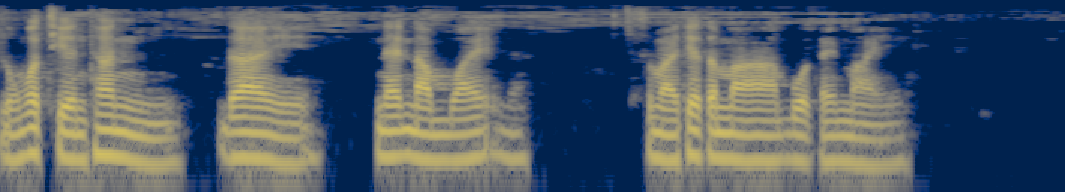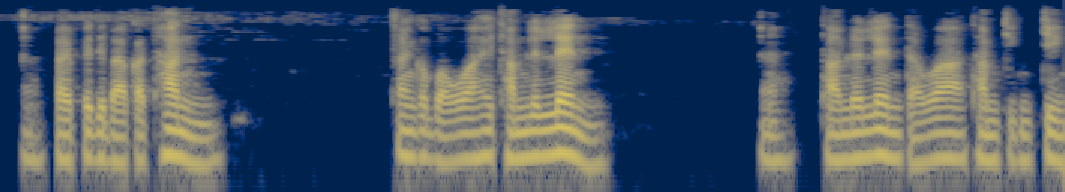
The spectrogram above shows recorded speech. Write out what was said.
หลวงพ่อเทียนท่านได้แนะนำไว้นะสมัยที่อาตมาบวชใหม่ๆไปปฏิบัติกับท่าน ท่านก็บอกว่าให้ทำเล่นๆนะทำเล่นๆแต่ว่าทำจริง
